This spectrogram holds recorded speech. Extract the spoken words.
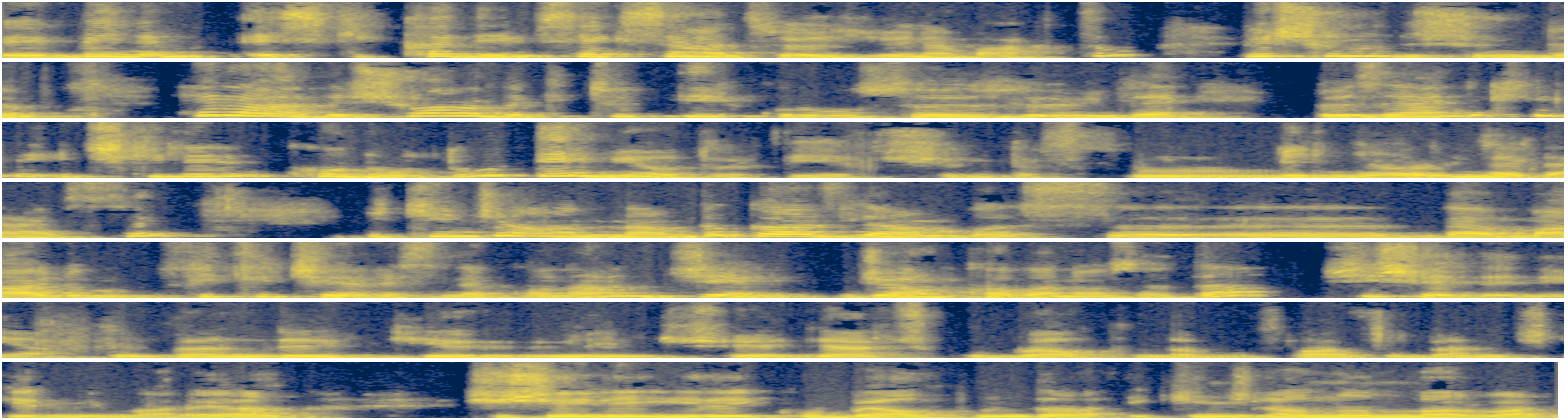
e, benim eski kadim 80 sözlüğüne baktım ve şunu düşündüm. Herhalde şu andaki Türk Dil Kurumu sözlüğünde özellikle de içkilerin konulduğu demiyordur diye düşündüm. Hmm. Bilmiyorum ne dersin? İkinci anlamda gaz lambası e, da malum fitil çevresine konan cam, cam kavanoza da şişe deniyor. E, Bendeki şey gerçi kubbe altında bu fazla ben hiç girmeyeyim araya. Şişeyle ilgili kubbe altında ikinci anlamlar var.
